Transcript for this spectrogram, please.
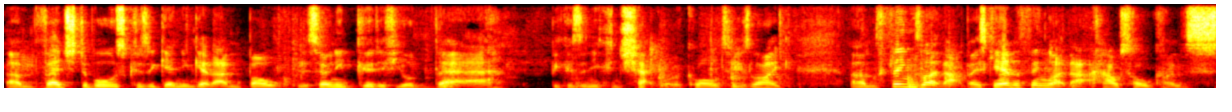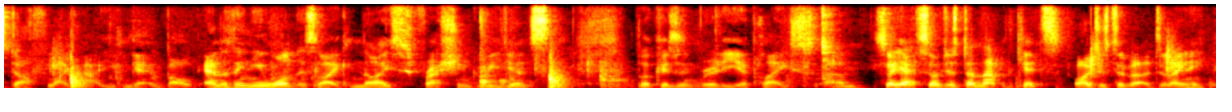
Um, vegetables because again you can get that in bulk, but it's only good if you're there because then you can check what the quality is like. Um, things like that, basically anything like that, household kind of stuff like that, you can get in bulk. Anything you want that's like nice, fresh ingredients, book isn't really your place. Um, so yeah, so I've just done that with the kids. Well, I just did that at Delaney.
